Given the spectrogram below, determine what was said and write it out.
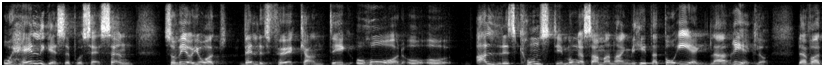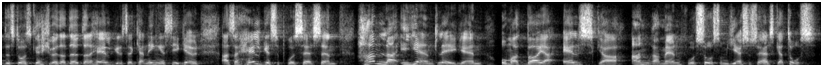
Och helgelseprocessen som vi har gjort väldigt fyrkantig och hård och, och alldeles konstig i många sammanhang. Vi hittat på egna regler. Därför att det står skrivet att utan helgelse kan ingen se Gud. Alltså helgelseprocessen handlar egentligen om att börja älska andra människor så som Jesus har älskat oss.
